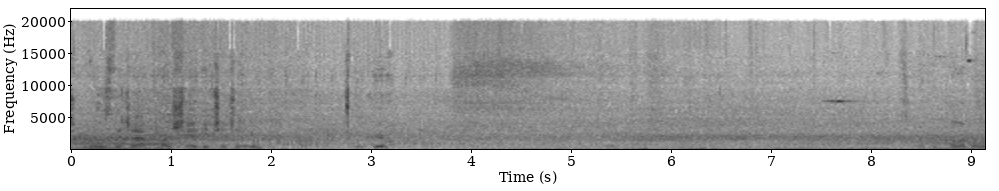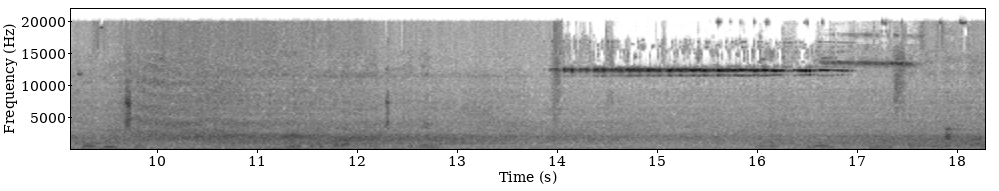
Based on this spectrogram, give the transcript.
Şimdi hızlıca karşıya geçeceğim. Çünkü kalabalık olduğu için buraya da bu taraftan çekelim. Evet, bu yol Yıldız Sarayı'na giden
